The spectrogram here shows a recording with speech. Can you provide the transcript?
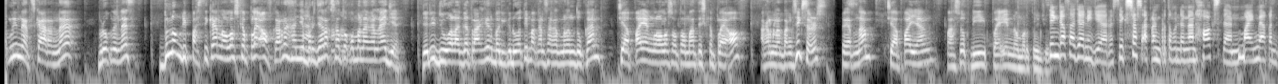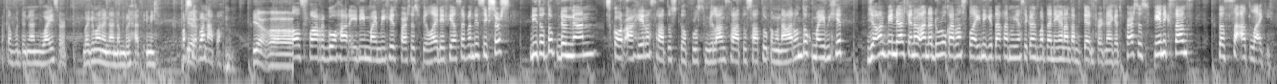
Brooklyn Nets karena Brooklyn Nets belum dipastikan lolos ke playoff karena hanya nah, berjarak satu kemenangan aja. Jadi dua laga terakhir bagi kedua tim akan sangat menentukan siapa yang lolos otomatis ke playoff akan menantang Sixers peringkat 6, siapa yang masuk di play-in nomor 7. Singkat saja nih JR, Sixers akan bertemu dengan Hawks dan Miami akan bertemu dengan Wizards. Bagaimana Anda melihat ini? Persiapan yeah. apa? Ya, yeah, uh... Wells Fargo hari ini Miami Heat versus Philadelphia 76ers ditutup dengan skor akhir 129-101 kemenangan untuk Miami Heat Jangan pindah channel Anda dulu karena setelah ini kita akan menyaksikan pertandingan antara Denver Nuggets versus Phoenix Suns sesaat lagi.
